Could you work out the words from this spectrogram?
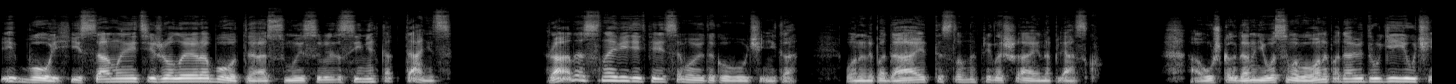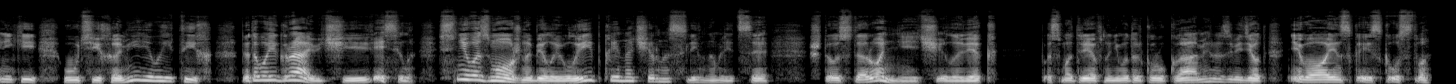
и бой, и самая тяжелая работа осмысливались ими как танец. Радостно видеть перед собой такого ученика. Он и нападает-то, словно приглашая на пляску. А уж когда на него самого нападают другие ученики, утихомиривает их, до того играючи и весело, с невозможно белой улыбкой на черносливном лице, что сторонний человек, посмотрев на него только руками, разведет не воинское искусство,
